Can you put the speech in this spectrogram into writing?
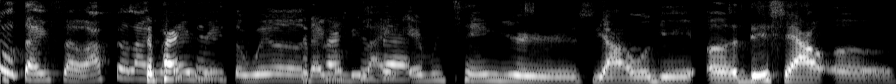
don't think so. I feel like the when person, they read the will, the they're gonna be like that... every ten years y'all will get a dish out of.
